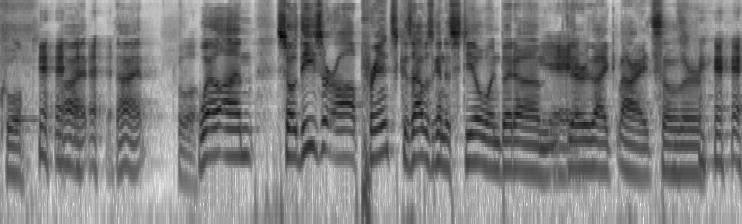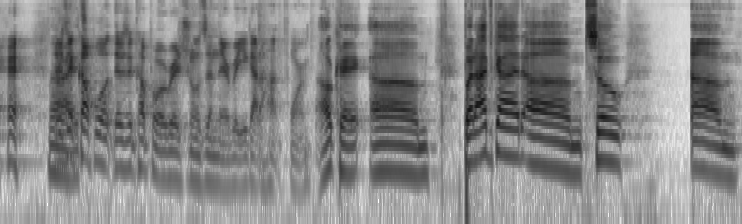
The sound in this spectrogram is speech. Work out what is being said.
Cool. All right. All right. Cool. Well, um, so these are all prints because I was going to steal one, but um, Yeah. they're like, all right, so they're there's a couple. There's a couple originals in there, but you got to hunt for them. okay. Um, but I've got um, so um,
